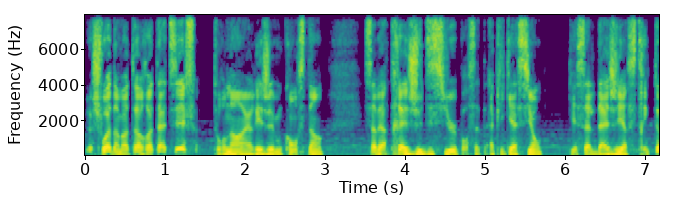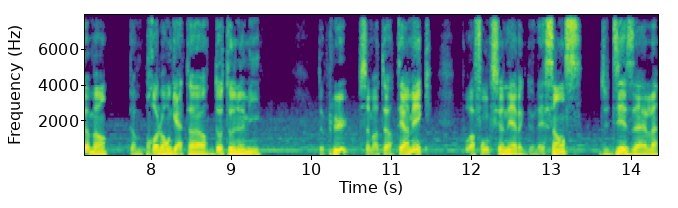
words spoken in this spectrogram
Le choix d'un moteur rotatif tournant à un régime constant s'avère très judicieux pour cette application qui est celle d'agir strictement comme prolongateur d'autonomie. De plus, ce moteur thermique pourra fonctionner avec de l'essence, du diesel,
